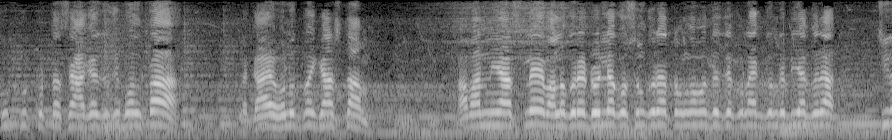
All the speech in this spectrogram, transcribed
কুটকুট করতেছে। আগে যদি বলতা গায়ে হলুদ মাইকে আসতাম। খাবার নিয়ে আসলে ভালো করে ডইলা গোসল করে তোমার মধ্যে যে কোনো একজনকে বিয়া করে চির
